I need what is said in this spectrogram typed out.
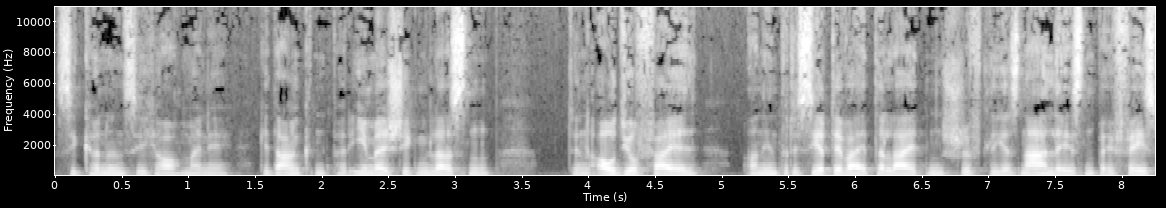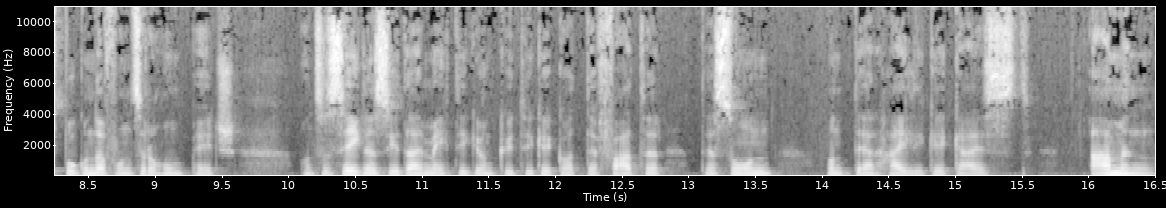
Sie können sich auch meine Gedanken per E-Mail schicken lassen, den Audiofile an Interessierte weiterleiten, schriftliches Nachlesen bei Facebook und auf unserer Homepage. Und so segnen Sie der mächtige und gütige Gott, der Vater, der Sohn und der Heilige Geist. Amen.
